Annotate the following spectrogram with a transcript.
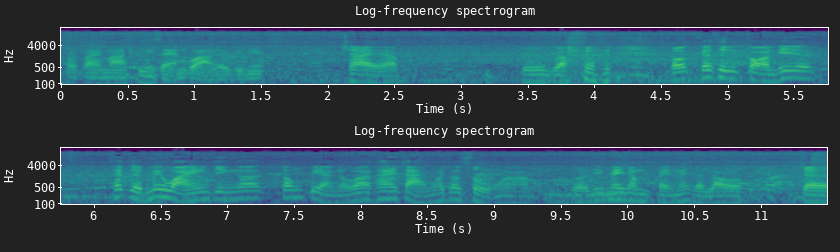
ไปไปมาครึ่งแสนกว่าเลยทีนี้ ใช่ครับ คือแบบเพราะก็คือก่อนที่ ถ้าเกิดไม่ไหวจริงๆก็ต้องเปลี่ยนแต่ว่าค่าใช้จ่ายมันก็จะสูงอะครับ โดยที่ไม่จำเป็นถ้าเกิดเราเจอ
